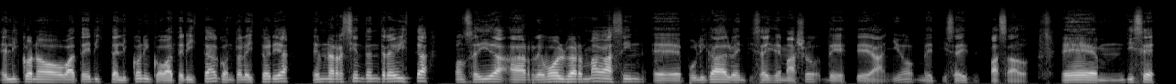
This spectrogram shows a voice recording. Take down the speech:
el icono baterista, el icónico baterista, contó la historia en una reciente entrevista concedida a Revolver Magazine, eh, publicada el 26 de mayo de este año, 26 pasado. Eh, dice,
